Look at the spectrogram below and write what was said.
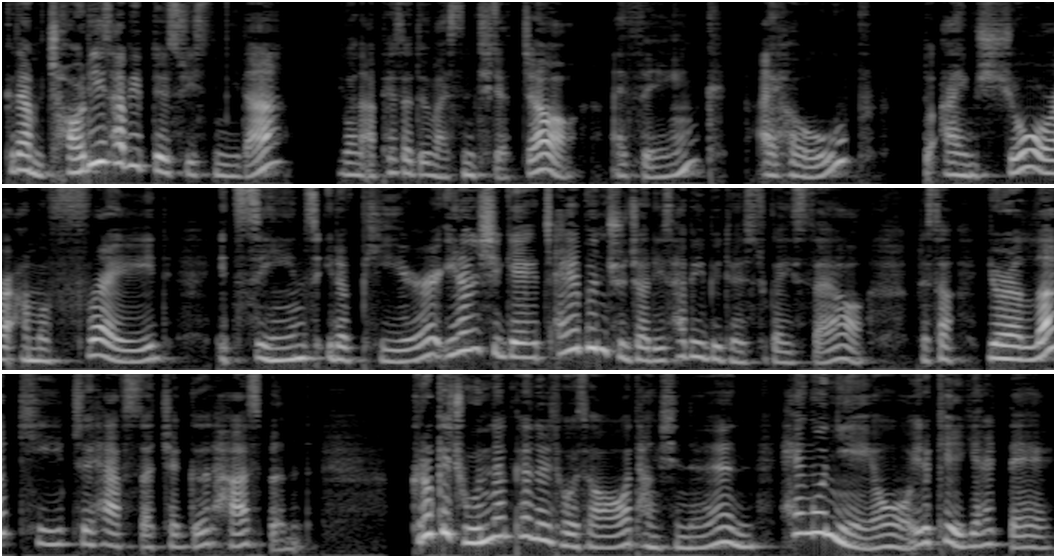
그 다음 절이 삽입될 수 있습니다. 이건 앞에서도 말씀드렸죠. I think, I hope, 또 I'm sure, I'm afraid, it seems, it appear 이런 식의 짧은 주절이 삽입이 될 수가 있어요. 그래서 You're lucky to have such a good husband. 그렇게 좋은 남편을 둬서 당신은 행운이에요. 이렇게 얘기할 때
